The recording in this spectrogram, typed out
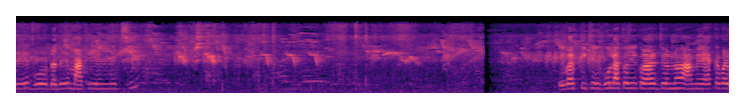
দিয়ে, গুঁড়োটা দিয়ে মাখিয়ে নিচ্ছি। এবার পিঠের গোলা তৈরি করার জন্য আমি একেবারে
